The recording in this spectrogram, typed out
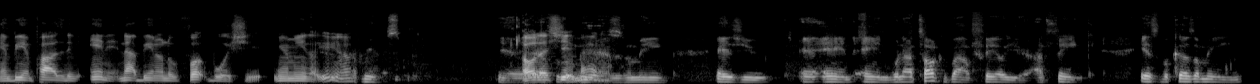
And being positive in it, not being on the fuck boy shit. You know what I mean? Like, you know. Yeah, all that shit matters. I mean, as you and and when I talk about failure, I think it's because I mean,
